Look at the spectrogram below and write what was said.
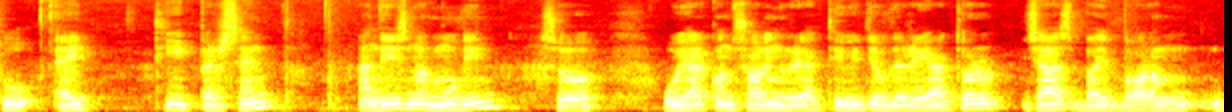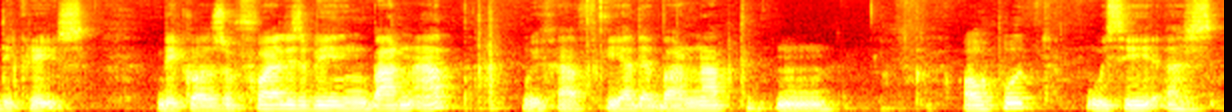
to 80% and this is not moving so we are controlling reactivity of the reactor just by boron decrease. Because fuel is being burned up we have here the burn up um, output. We see as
